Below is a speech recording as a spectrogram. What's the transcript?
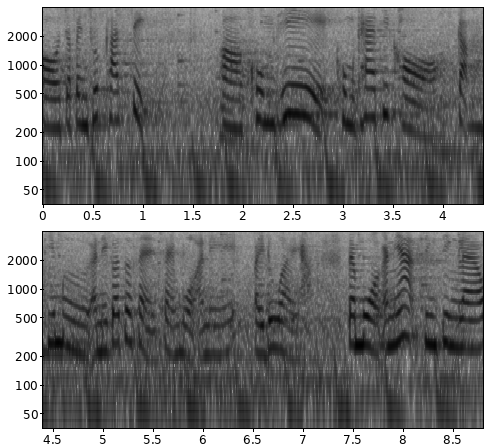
all จะเป็นชุดพลาสติกเอ่อคลุมที่คลุมแค่ที่คอกับที่มือ อันนี้ก็จะใส่ใส่หมวกอันนี้ไปด้วยค่ะ แต่หมวกอันเนี้ยจริง ๆ แล้ว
